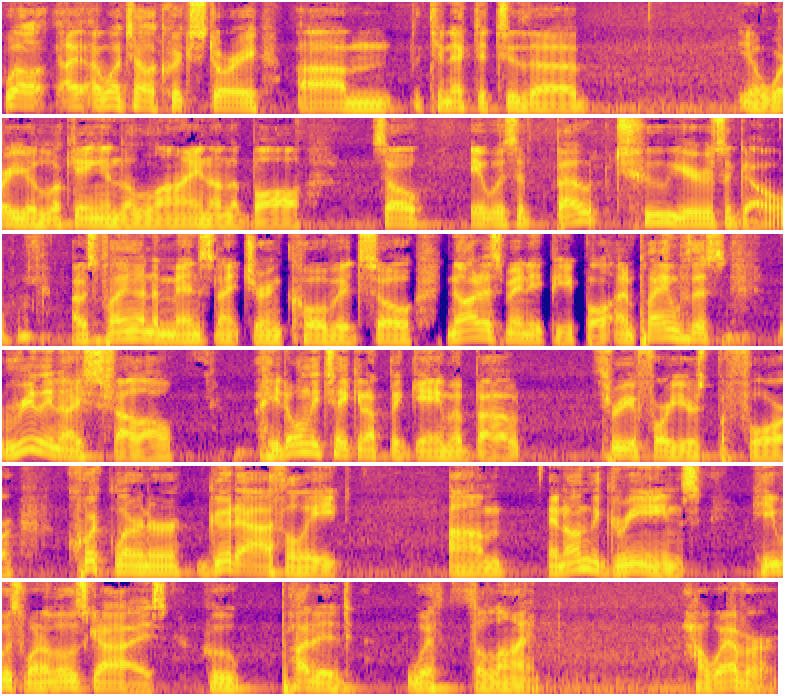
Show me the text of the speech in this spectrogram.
Well, I, I want to tell a quick story um, connected to the, you know, where you're looking and the line on the ball. So it was about two years ago. I was playing on a men's night during COVID, so not as many people. I'm playing with this really nice fellow. He'd only taken up the game about three or four years before. Quick learner, good athlete. Um, and on the greens, he was one of those guys who putted with the line. However,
